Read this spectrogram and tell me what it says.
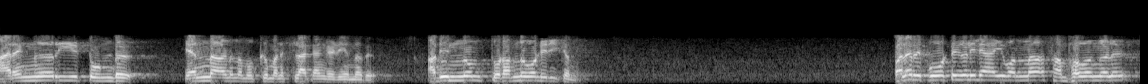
അരങ്ങേറിയിട്ടുണ്ട് എന്നാണ് നമുക്ക് മനസ്സിലാക്കാൻ കഴിയുന്നത്. അതിന്നും തുടർന്നുകൊണ്ടിരിക്കുന്നു. പല റിപ്പോർട്ടുകളിലായി വന്ന സംഭവങ്ങൾ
